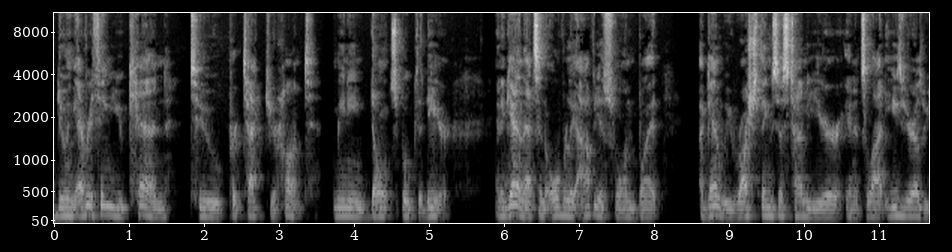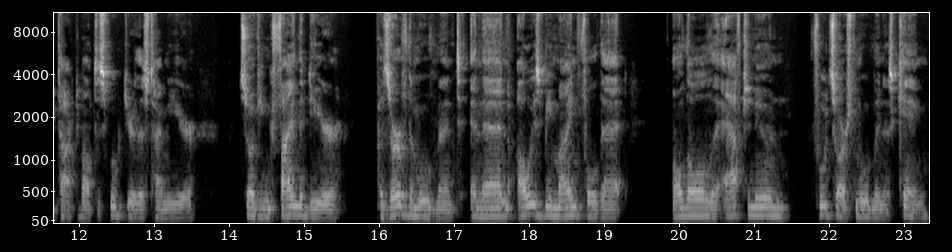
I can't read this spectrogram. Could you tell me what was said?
doing everything you can to protect your hunt, meaning don't spook the deer. And again, that's an overly obvious one, but again, we rush things this time of year, and it's a lot easier, as we talked about, to spook deer this time of year. So if you can find the deer, preserve the movement, and then always be mindful that although the afternoon food source movement is king,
